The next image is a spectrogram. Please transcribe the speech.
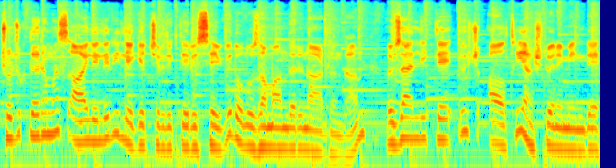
Çocuklarımız aileleriyle geçirdikleri sevgi dolu zamanların ardından özellikle 3-6 yaş döneminde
